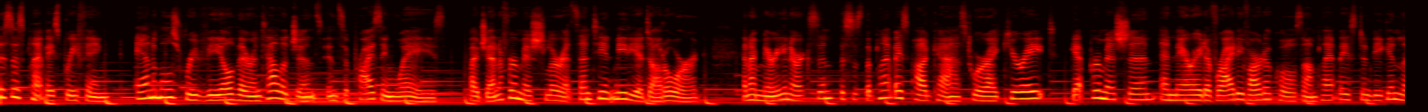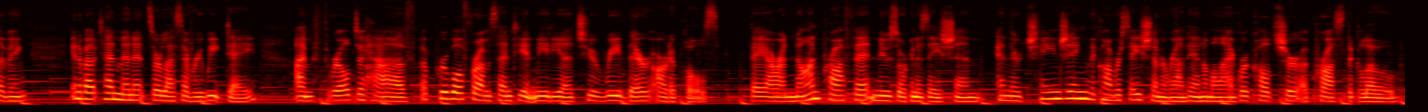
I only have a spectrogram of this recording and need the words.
This is Plant Based Briefing Animals Reveal Their Intelligence in Surprising Ways by Jennifer Mishler at sentientmedia.org. And I'm Marian Erickson. This is the Plant Based Podcast where I curate, get permission, and narrate a variety of articles on plant based and vegan living in about 10 minutes or less every weekday. I'm thrilled to have approval from Sentient Media to read their articles. They are a nonprofit news organization, and they're changing the conversation around animal agriculture across the globe.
